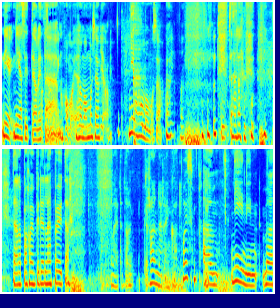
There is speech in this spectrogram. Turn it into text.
niin, niin, ja sitten oli tämä homojen- homomuseo. Joo. Niin on homomuseo. No. täällä, täällä pahoinpidellään pöytää. Laitetaan rannerenkaat pois. Ähm, niin, niin mä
